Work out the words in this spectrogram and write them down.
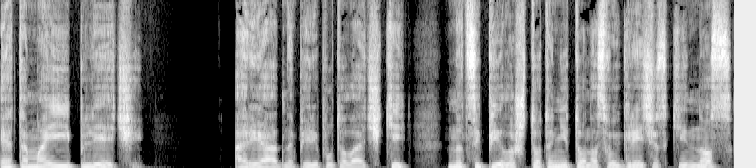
Это мои плечи!» Ариадна перепутала очки, нацепила что-то не то на свой греческий нос.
